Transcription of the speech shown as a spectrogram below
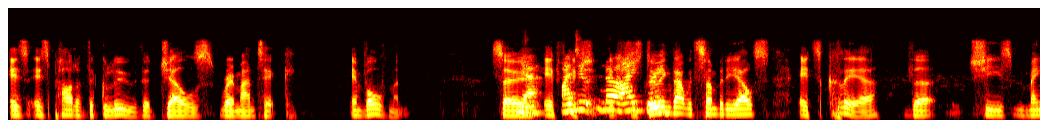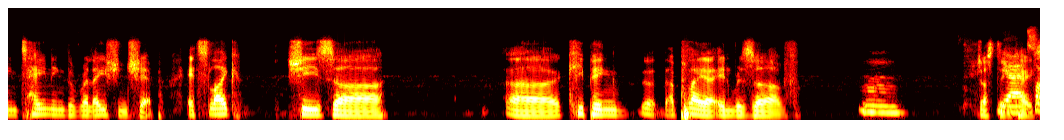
is is part of the glue that gels romantic involvement. So Yeah, if, I if, do- no, if she's doing that with somebody else, it's clear that she's maintaining the relationship. It's like she's uh, uh, keeping a player in reserve Mm. just in Yeah, case. so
